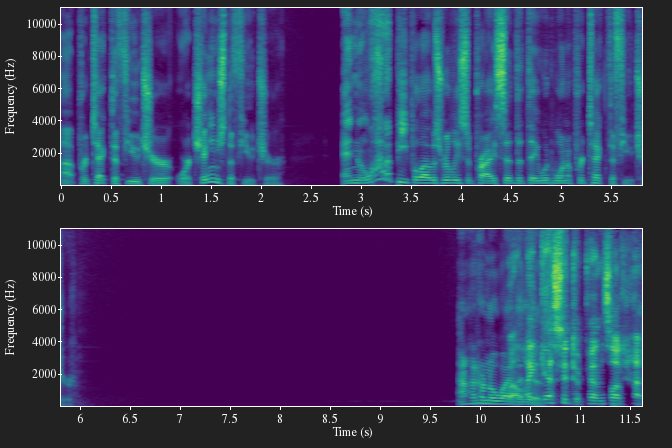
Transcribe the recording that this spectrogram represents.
uh, protect the future or change the future, and a lot of people I was really surprised said that they would want to protect the future. And I don't know why well, that is. I guess it depends on how.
